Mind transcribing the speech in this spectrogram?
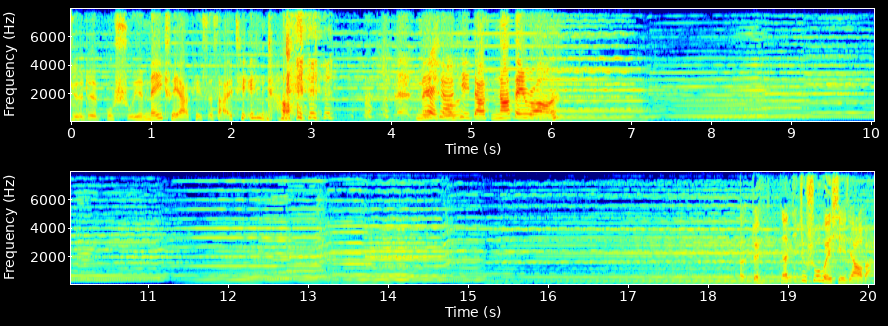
绝对不属于 matriarchy society，你知道吗？matriarchy does nothing wrong。对，那就说回邪教吧。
